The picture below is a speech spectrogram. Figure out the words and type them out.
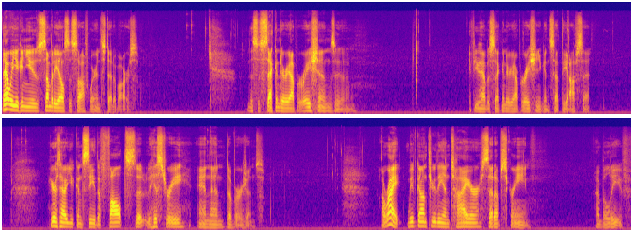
That way you can use somebody else's software instead of ours. This is secondary operations. Uh, if you have a secondary operation, you can set the offset. Here's how you can see the faults, the history, and then the versions. All right, we've gone through the entire setup screen, I believe.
